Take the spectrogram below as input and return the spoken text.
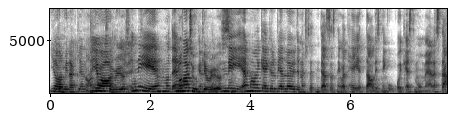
Joo. Niin minäkin olen Joo, curious. Mut... niin, mutta en not mä, too curious. Niin, en mä oikein kyllä vielä löytänyt sitä, että mitä olisi, niinku, että hei, että tää olisi niinku oikeasti mun mielestä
